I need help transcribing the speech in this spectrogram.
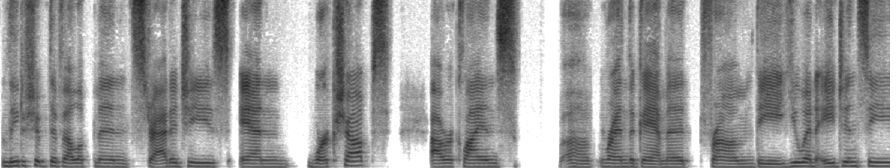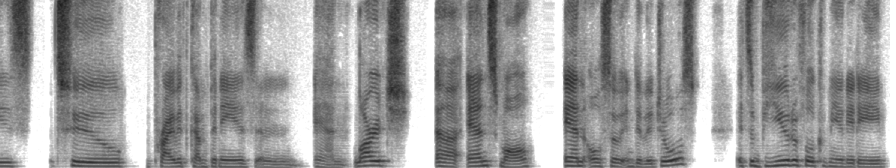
leadership development strategies and workshops. Our clients uh, ran the gamut from the UN agencies to private companies and, and large uh, and small, and also individuals. It's a beautiful community,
